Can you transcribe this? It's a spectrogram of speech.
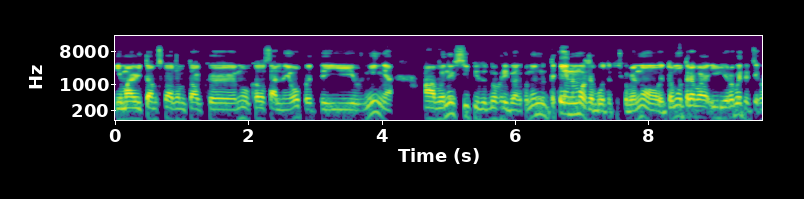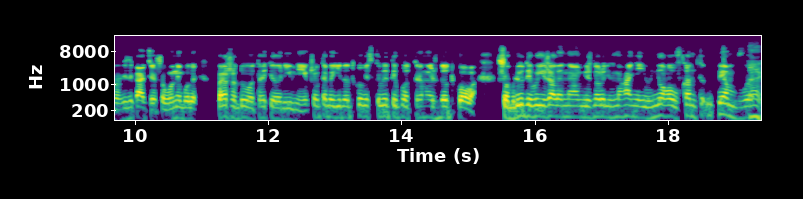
і мають там, скажімо так, ну колосальний опит і вміння а вони всі під одну грібенку. Ну таке не може бути. Тобто, ну тому треба і робити ці класифікації, щоб вони були першого, другого, третього рівня. Якщо в тебе є додаткові скили, ти отримуєш додатково, щоб люди виїжджали на міжнародні змагання, і в нього в прям в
